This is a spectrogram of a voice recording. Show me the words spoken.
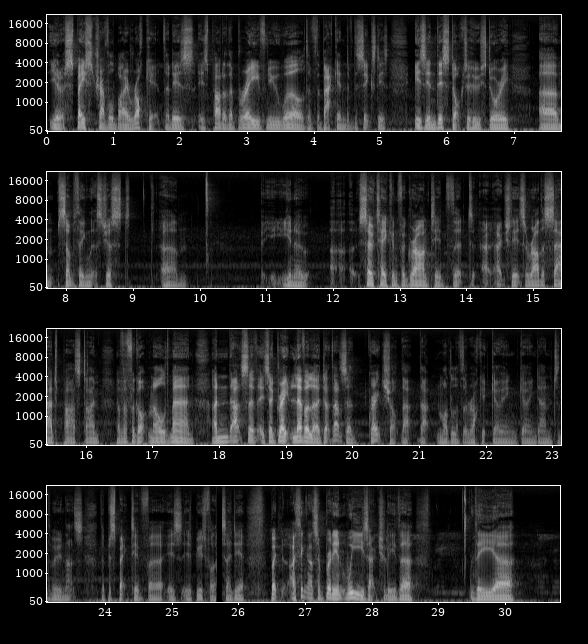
you know space travel by rocket that is is part of the brave new world of the back end of the 60s is in this doctor who story um, something that's just um, you know uh, so taken for granted that uh, actually it's a rather sad pastime of a forgotten old man and that's a it's a great leveler that's a great shot that that model of the rocket going going down into the moon that's the perspective uh, is is beautiful this idea but i think that's a brilliant wheeze actually the the uh,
